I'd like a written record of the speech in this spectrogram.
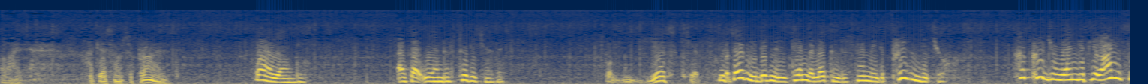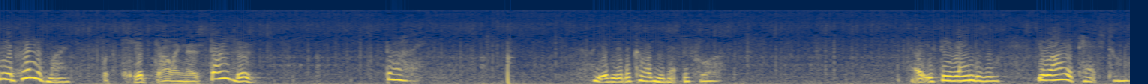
Well, I, I guess I'm surprised. Why, Randy? I thought we understood each other. Well, yes, kid. You certainly didn't intend to let them to send me to prison, did you? How could you, Randy, if you're honestly a friend of mine? But, kid, darling, there's... Darling. There's... Darling. Oh, you've never called me that before. Oh, you see, Randy, you, you are attached to me.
